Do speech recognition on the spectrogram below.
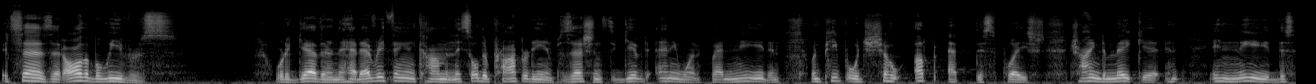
It says that all the believers were together and they had everything in common. They sold their property and possessions to give to anyone who had need. And when people would show up at this place trying to make it and in need, this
